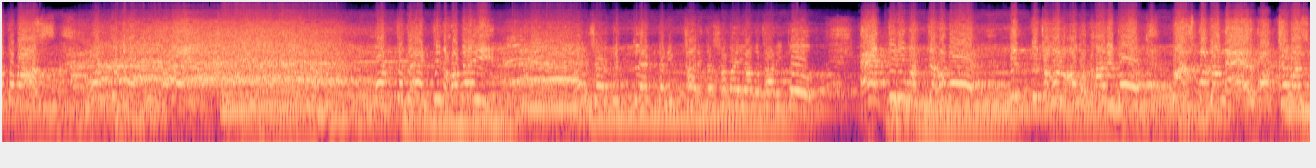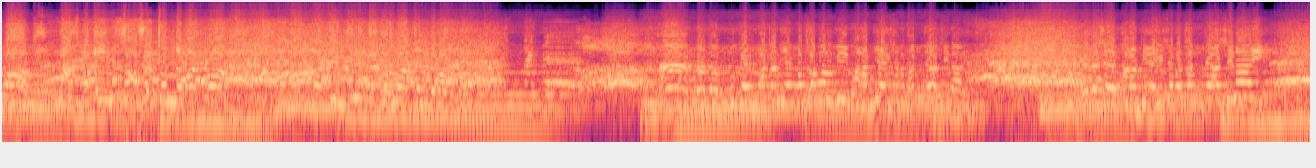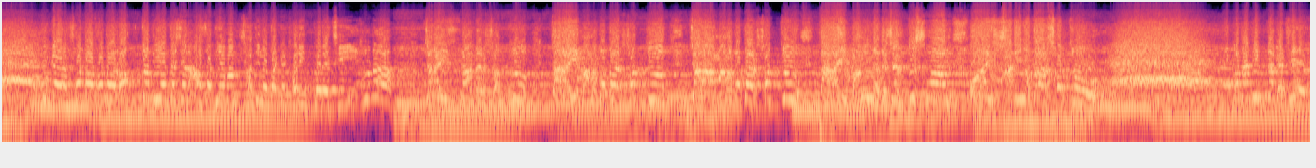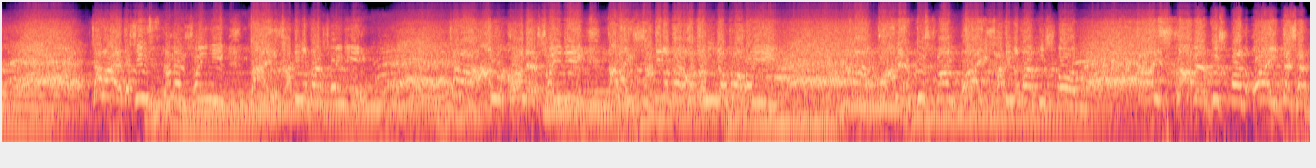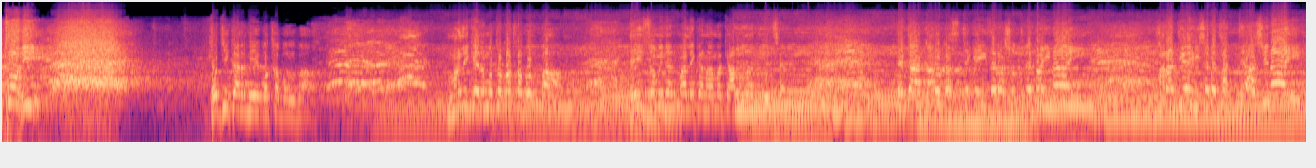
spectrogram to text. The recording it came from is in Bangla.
মতো বাস মরতে একদিন হবেই। মানুষের মৃত্যু একটা নির্ধারিত সময়ে অবধারিত। একদিনই মরতে হবে। মৃত্যু যখন অবধারিত বাঁচবো তো পক্ষে বাঁচবা। বাঁচবো। ইনসাফের জন্য বাঁচবা। হ্যাঁ দাদা, বুকের পাটা নিয়ে কথা বলবি? ভাড়াটিয়া হিসেবে থাকতে আসি নাই। থাকতে আসি নাই। বুকের ফোটা ফোটা রক্ত দিয়ে দেশের আজাদি এবং স্বাধীনতাকে খরিদ করেছি। যারা ইসলামের শত্রু, তারাই মানবতার শত্রু, যারা মানবতার শত্রু, তারাই বাংলাদেশের দুশ্মন, ওরাই স্বাধীনতার শত্রু। কথা ঠিক না বেঠে? যারা এদেশে ইসলামের সৈনিক, তারাই স্বাধীনতার সৈনিক। দুশ্মন, ওরাই স্বাধীনতার দুশ্মন। যারা ইসলামের দুশ্মন, ওরাই দেশের দ্রোহী। অধিকার নিয়ে কথা বলবা। মালিকের মতো কথা বলবা। এই জমিনের মালিকানা আমাকে আল্লাহ দিয়েছেন। এটা কারও কাছ থেকে ইজারা সূত্রে পাই নাই। ভাড়াটিয়া হিসেবে থাকতে আসি নাই।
